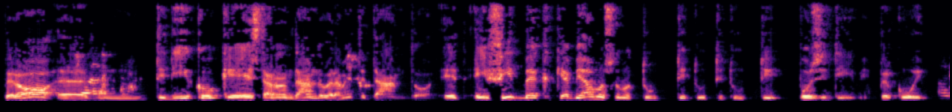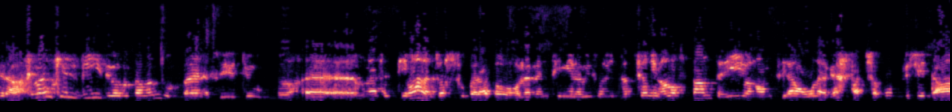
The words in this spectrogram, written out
però eh, ti dico che stanno andando veramente tanto e, e, i feedback che abbiamo sono tutti, tutti, tutti positivi, per cui... Grazie, ma anche il video sta andando bene su YouTube, eh, una settimana ha già superato le 20.000 visualizzazioni nonostante io non sia una che faccia pubblicità.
